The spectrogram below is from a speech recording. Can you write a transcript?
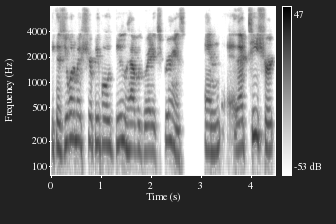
because you want to make sure people do have a great experience. And that T-shirt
